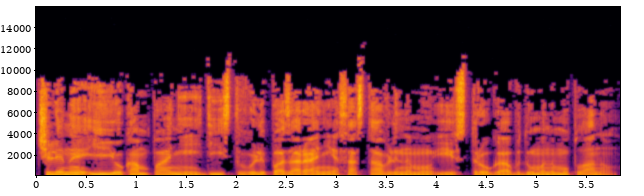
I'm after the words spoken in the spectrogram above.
Члены ее компании действовали по заранее составленному и строго обдуманному плану.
